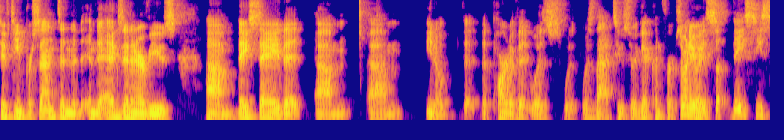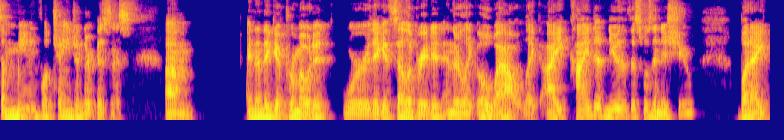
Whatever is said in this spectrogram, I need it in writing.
15%. In the, in the exit interviews, um, they say that um, um, you know the, the part of it was, was was that too so it get confirmed so anyway so they see some meaningful change in their business um, and then they get promoted or they get celebrated and they're like oh wow like i kind of knew that this was an issue but i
